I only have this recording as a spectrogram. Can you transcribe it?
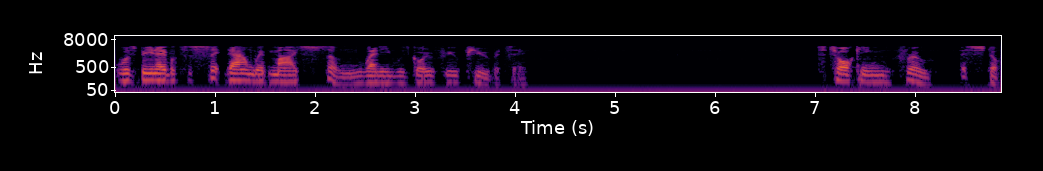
was being able to sit down with my son when he was going through puberty to talking through this stuff.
